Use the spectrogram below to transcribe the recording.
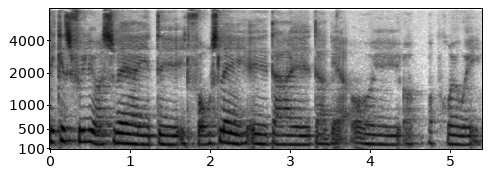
det kan selvfølgelig også være et, et forslag, der, der er værd at, at, at prøve af.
